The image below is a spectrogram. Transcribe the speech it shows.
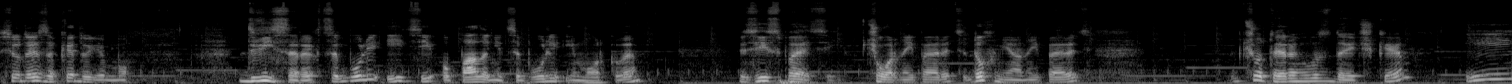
сюди закидуємо дві сирих цибулі і ці опалені цибулі і моркви. Зі спецій чорний перець, дохмяний перець, чотири гвоздички і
